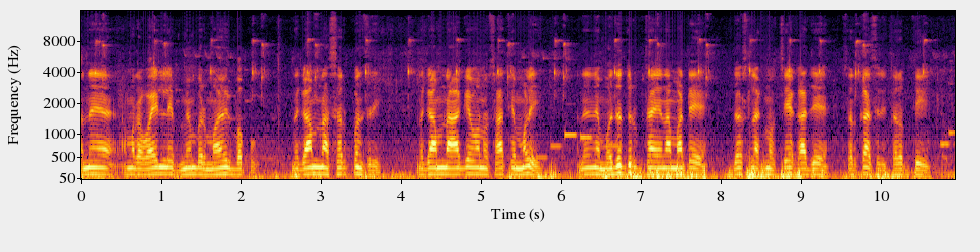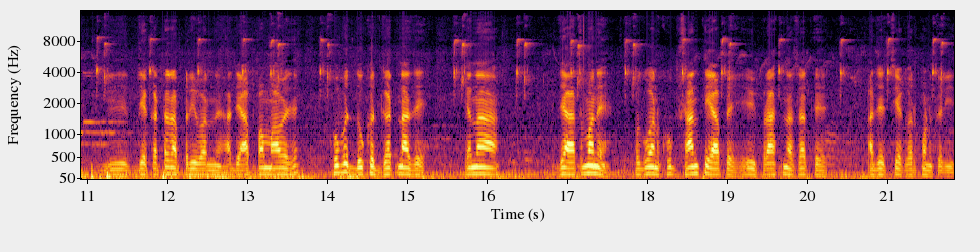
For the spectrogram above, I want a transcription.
અને અમારા વાઇલ્ડ લાઈફ મેમ્બર મહાવીર બાપુ અને ગામના સરપંચશ્રી અને ગામના આગેવાનો સાથે મળી અને એને મદદરૂપ થાય એના માટે દસ લાખનો ચેક આજે સરકારશ્રી તરફથી જે કટારા પરિવારને આજે આપવામાં આવે છે. ખૂબ જ દુઃખદ ઘટના છે. એના જે આત્માને ભગવાન ખૂબ શાંતિ આપે એવી પ્રાર્થના સાથે આજે ચેક અર્પણ કરીએ છીએ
